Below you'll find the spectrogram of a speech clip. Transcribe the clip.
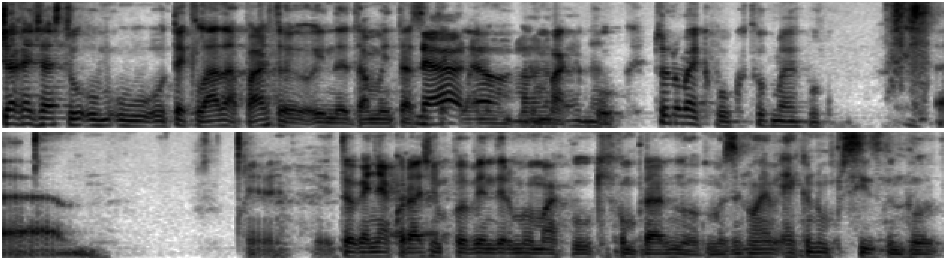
Já arranjaste o, o, o teclado à parte ou ainda também estás não, a teclar no, no, MacBook? Estou no MacBook, estou com o MacBook. Um... É, estou a ganhar coragem para vender o meu MacBook e comprar novo, mas não é, é que eu não preciso de novo.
